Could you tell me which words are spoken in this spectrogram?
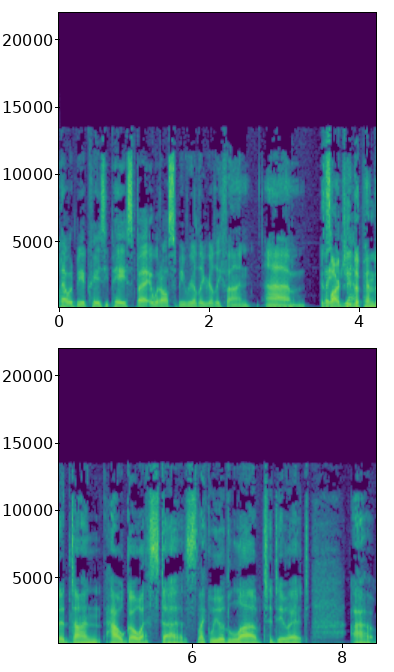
That would be a crazy pace, but it would also be really, really fun. Um, It's but largely yeah. dependent on how Go West does. Like, we would love to do it. Um,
